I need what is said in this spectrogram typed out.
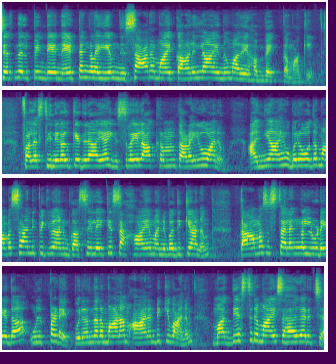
ചെറുനിൽപ്പിന്റെ നേട്ടങ്ങളെയും നിസ്സാരമായി കാണില്ല എന്നും അദ്ദേഹം വ്യക്തമാക്കി. ഫലസ്തീനുകൾക്കെതിരായ ഇസ്രയേൽ ആക്രമണം തടയുവാനും അന്യായ ഉപരോധം അവസാനിപ്പിക്കുവാനും ഗസയിലേക്ക് സഹായം അനുവദിക്കാനും താമസ സ്ഥലങ്ങളിലൂടേത് ഉൾപ്പെടെ പുനർനിർമ്മാണം ആരംഭിക്കുവാനും മധ്യസ്ഥരുമായി സഹകരിച്ച്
